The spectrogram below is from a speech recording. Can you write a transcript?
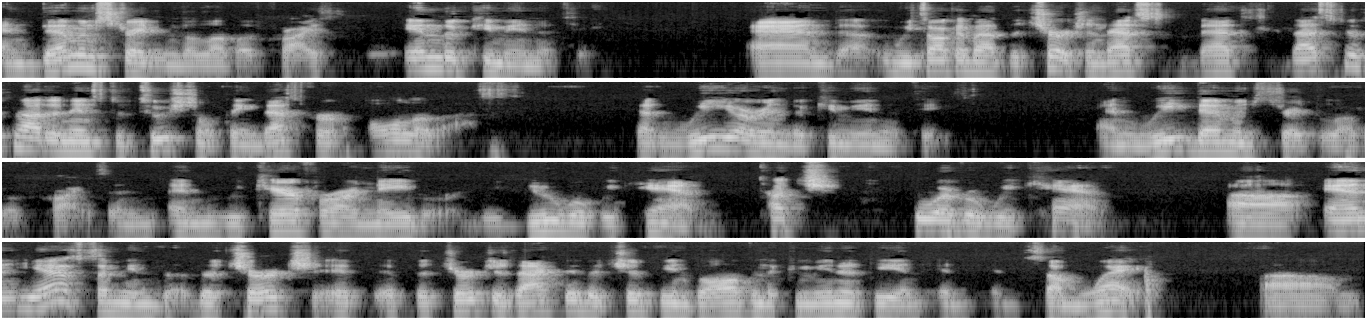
and demonstrating the love of Christ in the community. And uh, we talk about the church, and that's that's that's just not an institutional thing. That's for all of us. That we are in the community, and we demonstrate the love of Christ, and and we care for our neighbor. We do what we can, touch whoever we can. Uh, and yes, I mean the, the church. If, if, the church is active, it should be involved in the community in, in, in some way um,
